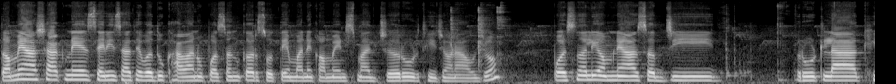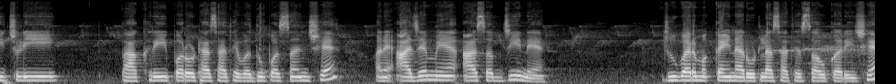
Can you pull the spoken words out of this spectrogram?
તમે આ શાકને શેની સાથે વધુ ખાવાનું પસંદ કરશો તે મને કમેન્ટ્સમાં જરૂરથી જણાવજો. પર્સનલી અમને આ સબ્જી, રોટલા, ખીચડી, ભાખરી, પરોઠા સાથે વધુ પસંદ છે. અને આજે મેં આ સબ્જીને જુવાર મકાઈના રોટલા સાથે સર્વ કરી છે.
